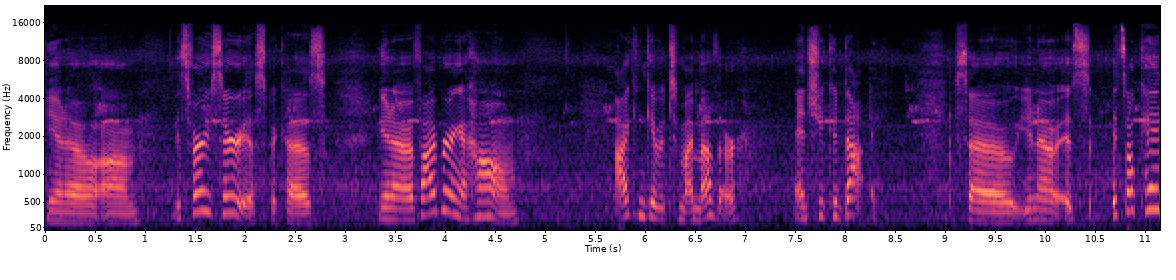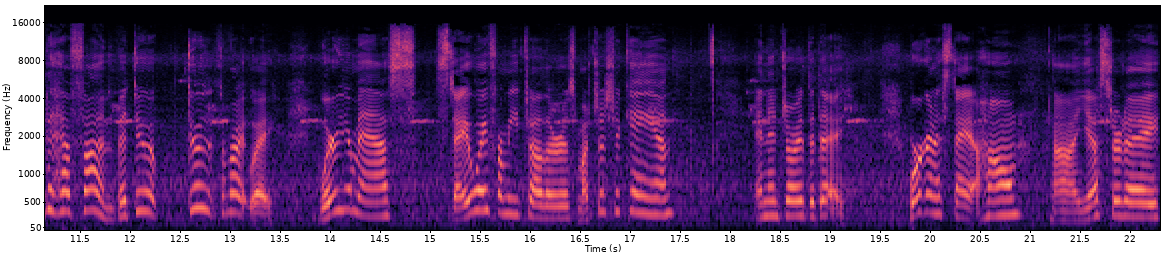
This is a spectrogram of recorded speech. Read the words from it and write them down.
You know, um, it's very serious because, you know, if I bring it home, I can give it to my mother and she could die. So, you know, it's it's okay to have fun, but do it do it the right way. Wear your mask, stay away from each other as much as you can, and enjoy the day. We're going to stay at home. Uh, yesterday,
